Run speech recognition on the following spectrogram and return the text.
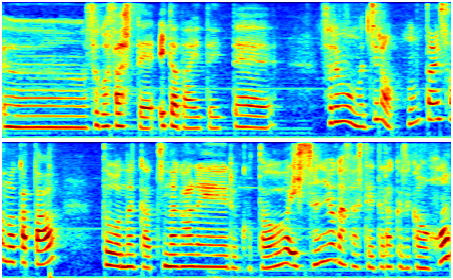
うーん過ごさせていただいていてそれももちろん本当にその方となんかつながれることを一緒にヨガさせていただく時間本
